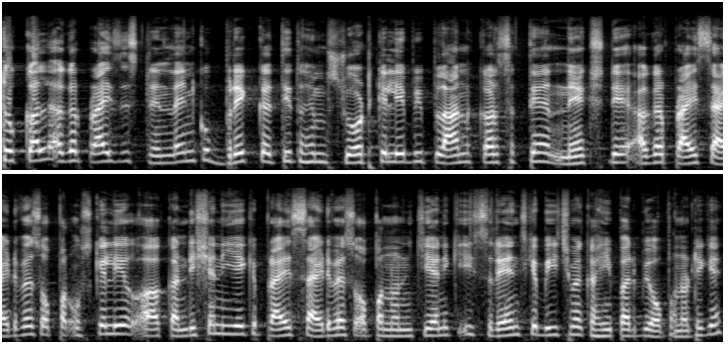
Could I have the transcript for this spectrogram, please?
तो कल अगर प्राइस इस ट्रेंड लाइन को ब्रेक करती तो हम शॉर्ट के लिए भी प्लान कर सकते हैं। नेक्स्ट डे अगर प्राइस साइडवेज ओपन उसके लिए कंडीशन ये है कि प्राइस साइडवेज ओपन होनी चाहिए, यानी कि इस रेंज के बीच में कहीं पर भी ओपन हो, ठीक है?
